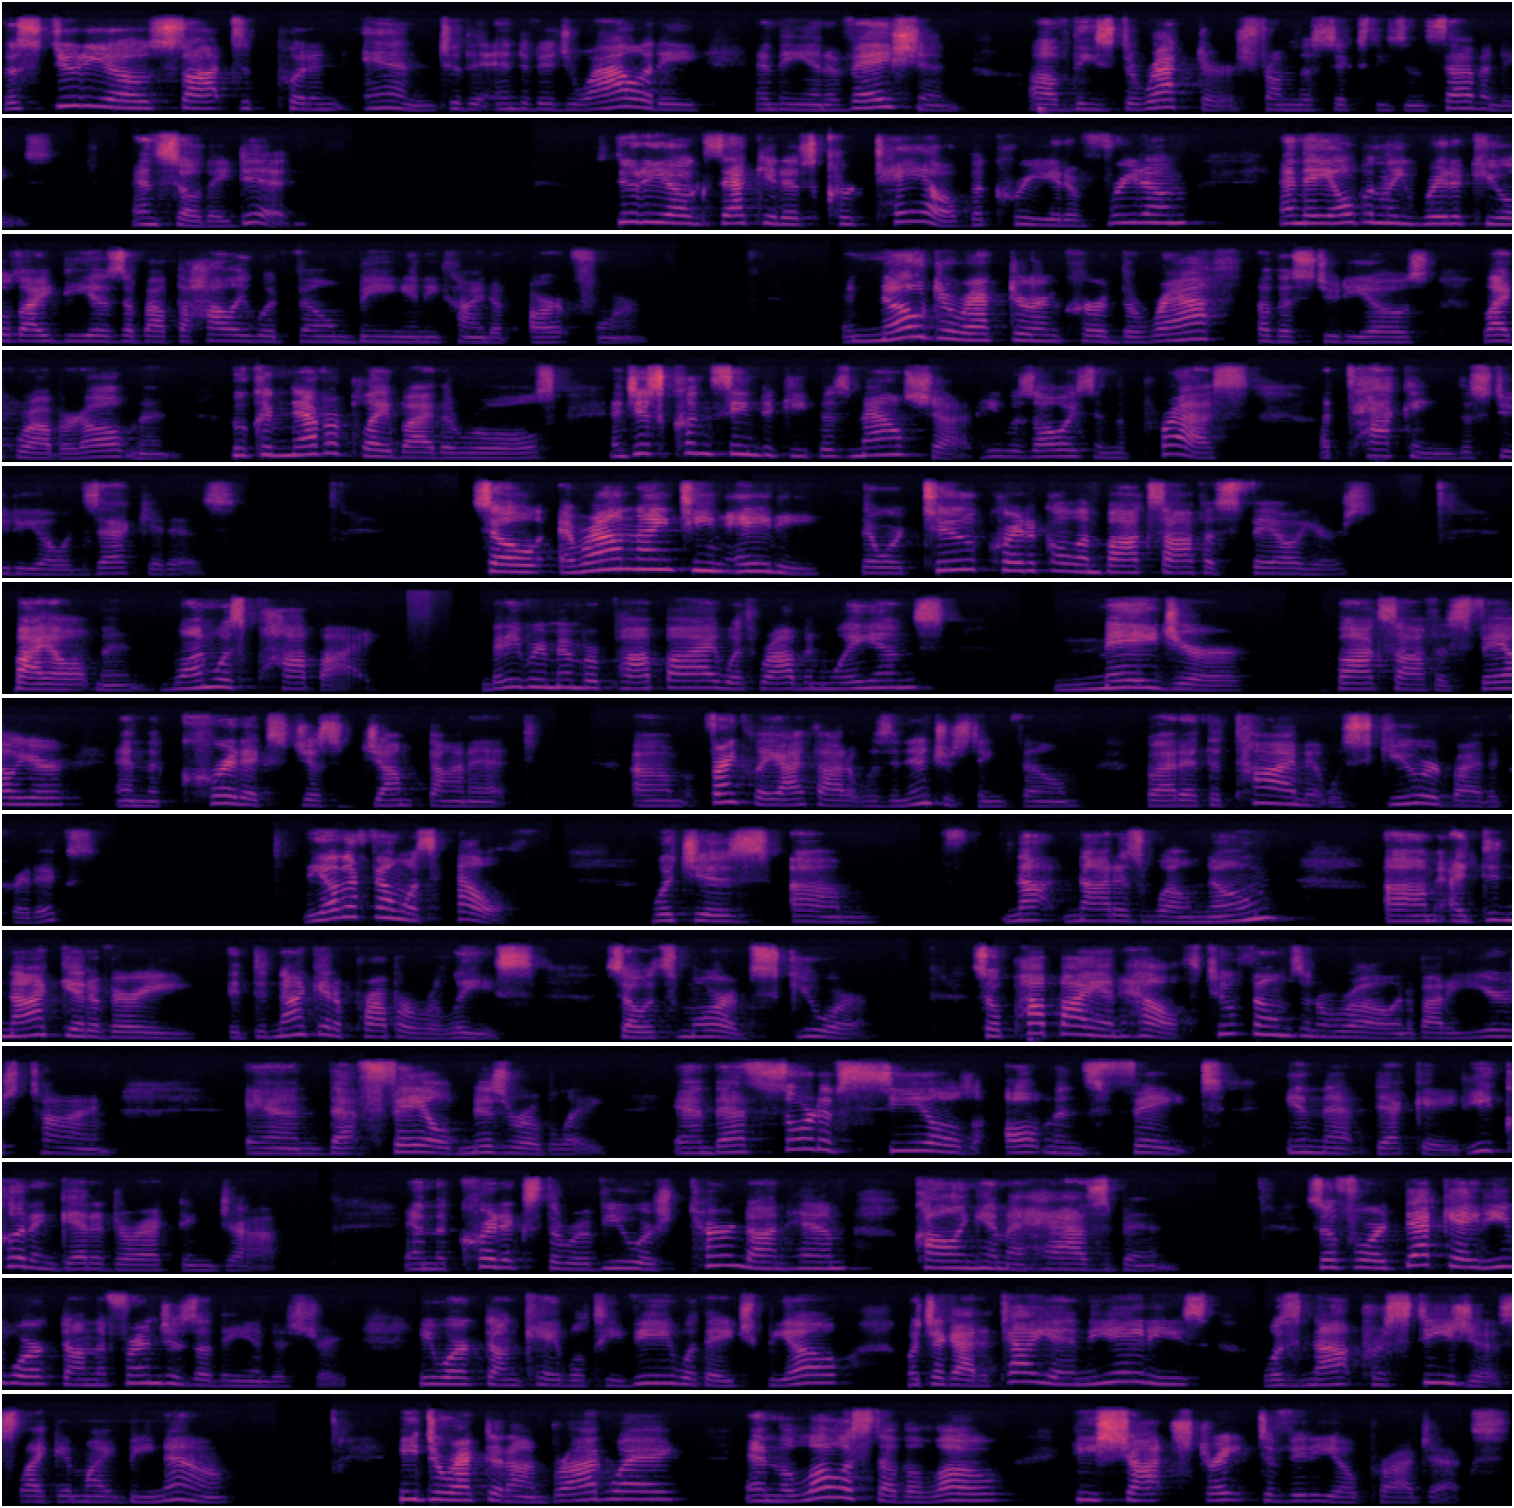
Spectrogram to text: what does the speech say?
the studios sought to put an end to the individuality and the innovation of these directors from the 60s and 70s. And so they did. Studio executives curtailed the creative freedom and they openly ridiculed ideas about the Hollywood film being any kind of art form. And no director incurred the wrath of the studios like Robert Altman, who could never play by the rules and just couldn't seem to keep his mouth shut. He was always in the press attacking the studio executives. So around 1980, there were two critical and box office failures by Altman. One was Popeye. Anybody remember Popeye with Robin Williams? Major box office failure, and the critics just jumped on it. Um, frankly, I thought it was an interesting film, but at the time it was skewered by the critics. The other film was Health, which is um, not not as well known. Um, I did not get a very it did not get a proper release, so it's more obscure. So Popeye and Health, two films in a row in about a year's time, and that failed miserably, and that sort of sealed Altman's fate in that decade. He couldn't get a directing job, and the critics, the reviewers, turned on him, calling him a has-been. So for a decade, he worked on the fringes of the industry. He worked on cable TV with HBO, which I got to tell you, in the 80s was not prestigious like it might be now. He directed on Broadway, and the lowest of the low, he shot straight to video projects.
